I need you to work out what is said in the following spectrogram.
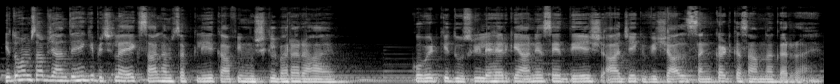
ये तो हम सब जानते हैं कि पिछला एक साल हम सब के लिए काफ़ी मुश्किल भरा रहा है। कोविड की दूसरी लहर के आने से देश आज एक विशाल संकट का सामना कर रहा है।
